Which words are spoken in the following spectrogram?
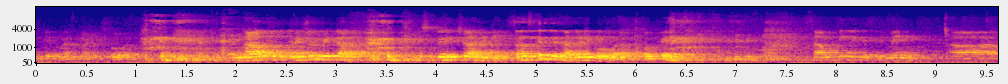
Indian mathematics over. now a little bit of spirituality. Sanskrit is already over. Okay? Something which is remaining. Uh,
